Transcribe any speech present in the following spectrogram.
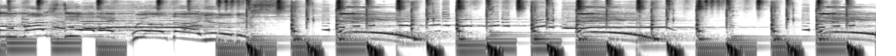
Yorulmaz diyerek bu yolda yürüdük Hey! Hey! Hey!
